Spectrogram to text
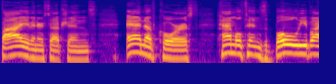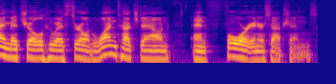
five interceptions, and of course, Hamilton's Bo Levi Mitchell, who has thrown one touchdown and four interceptions.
